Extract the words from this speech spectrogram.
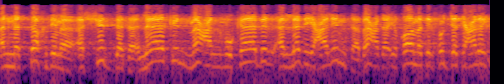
أن نستخدم الشدة لكن مع المكابر الذي علمت بعد إقامة الحجة عليه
